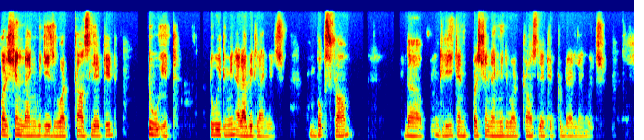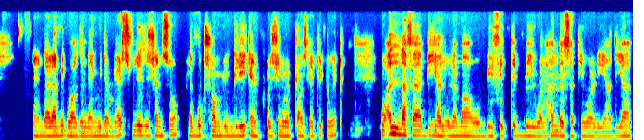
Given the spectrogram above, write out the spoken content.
Persian languages were translated to it. To it mean Arabic language. Books from the Greek and Persian language were translated to that language. And Arabic was the language of that civilization. So the books from Greek and Persian were translated to it. وألف بها العلماء في الطب والهندسة والرياضيات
